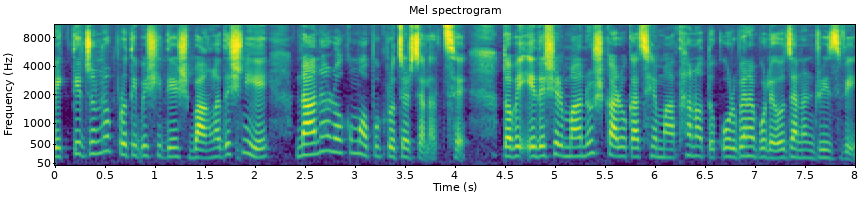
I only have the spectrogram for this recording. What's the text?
ব্যক্তির জন্য প্রতিবেশী দেশ বাংলাদেশ নিয়ে নানা রকম অপপ্রচার চালাচ্ছে। তবে এদেশের মানুষ কারও কাছে মাথা নত করবে না বলেও জানান রিজভী।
